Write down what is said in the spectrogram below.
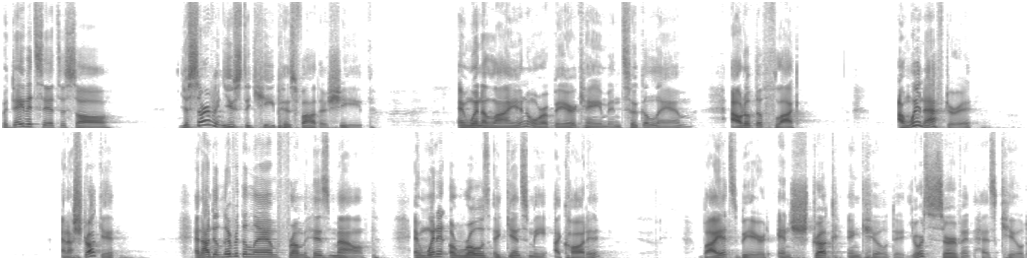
But David said to Saul, Your servant used to keep his father's sheep. And when a lion or a bear came and took a lamb out of the flock, I went after it and I struck it and I delivered the lamb from his mouth. And when it arose against me, I caught it by its beard and struck and killed it. Your servant has killed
